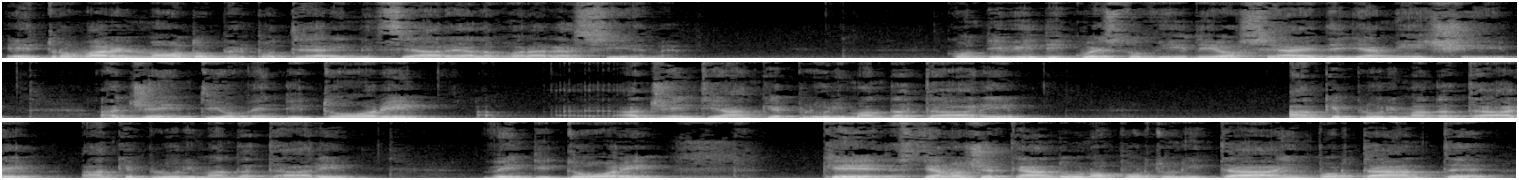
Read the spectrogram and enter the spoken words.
e trovare il modo per poter iniziare a lavorare assieme. Condividi questo video se hai degli amici agenti o venditori, agenti anche plurimandatari, anche plurimandatari, anche plurimandatari, venditori che stiano cercando un'opportunità importante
